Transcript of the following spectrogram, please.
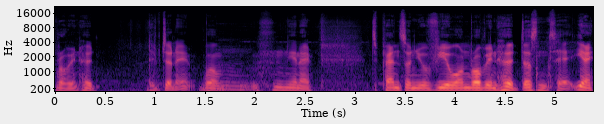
Robin Hood lived on it. Well, mm. you know, depends on your view on Robin Hood, doesn't it? You know,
